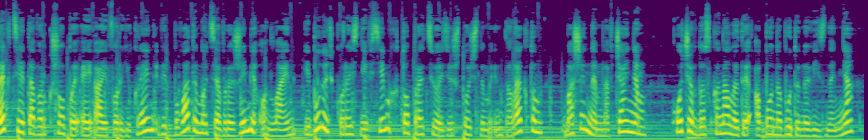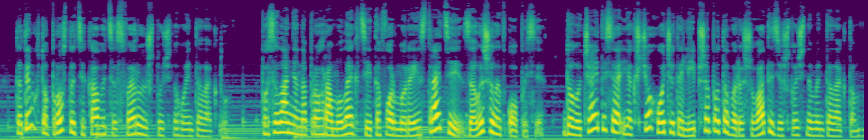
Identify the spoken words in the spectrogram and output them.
Лекції та воркшопи AI for Ukraine відбуватимуться в режимі онлайн і будуть корисні всім, хто працює зі штучним інтелектом, машинним навчанням хоче вдосконалити або набути нові знання, та тим, хто просто цікавиться сферою штучного інтелекту. Посилання на програму лекцій та форму реєстрації залишили в описі. Долучайтеся, якщо хочете ліпше потоваришувати зі штучним інтелектом.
